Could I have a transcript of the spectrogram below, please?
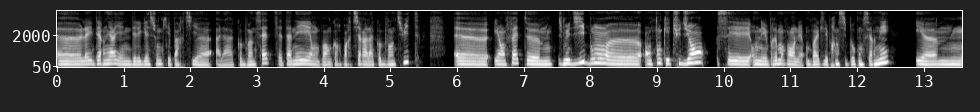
L'année dernière, il y a une délégation qui est partie à la COP 27. Cette année, on va encore partir à la COP 28. et en fait, je me dis bon, en tant qu'étudiant, on est vraiment, on va être les principaux concernés. Et euh,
